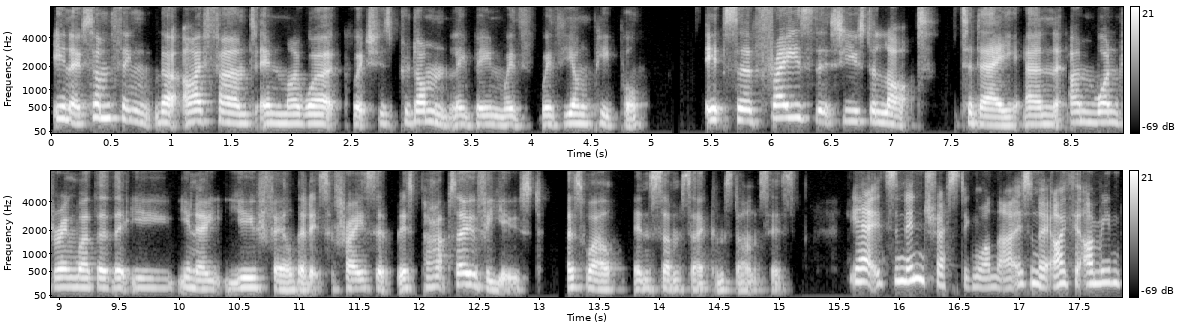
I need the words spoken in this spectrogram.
you know something that i found in my work which has predominantly been with with young people it's a phrase that's used a lot today and i'm wondering whether that you you know you feel that it's a phrase that is perhaps overused as well in some circumstances. Yeah it's an interesting one that isn't it? I i mean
